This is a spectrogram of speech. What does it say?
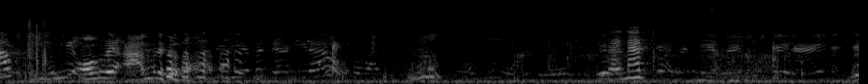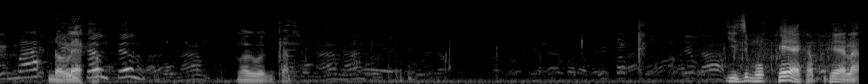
ามมีอ๋องเลยอามเลยแต่นัดดอกแรกครับมาเบิ่งกันยี่สิบหกแพร่ครับ แพร่ละ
